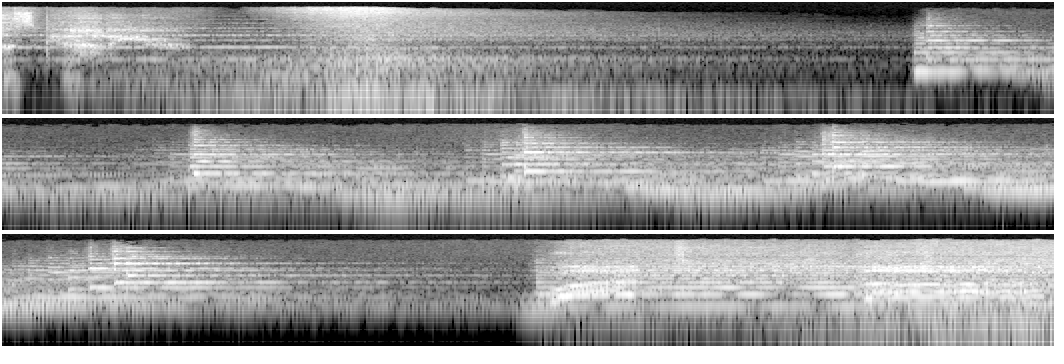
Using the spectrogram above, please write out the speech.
Let's get out of here. What the world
